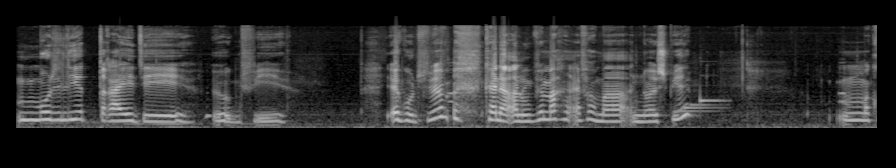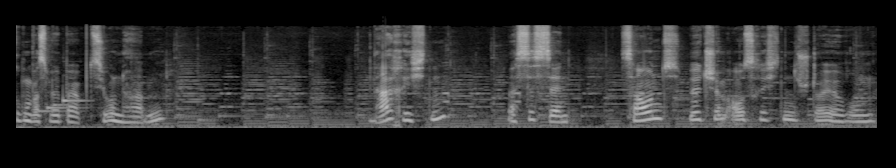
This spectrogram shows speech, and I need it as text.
modelliert 3D irgendwie. Ja gut, wir, keine Ahnung, wir machen einfach mal ein neues Spiel. Mal gucken, was wir bei Optionen haben. Nachrichten? Was ist das denn? Sound, Bildschirm ausrichten, Steuerung.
